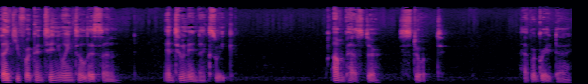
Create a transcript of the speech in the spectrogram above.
Thank you for continuing to listen and tune in next week. I'm Pastor Stewart. Have a great day.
